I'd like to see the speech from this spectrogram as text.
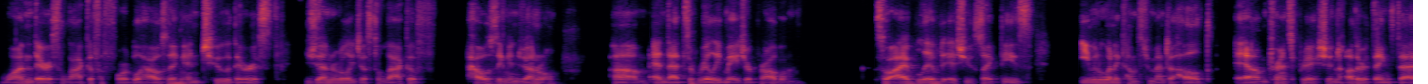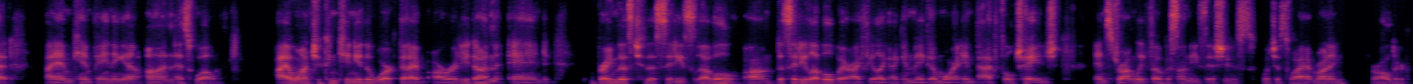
one there's a lack of affordable housing and two there's generally just a lack of housing in general. Um, and that's a really major problem. So I've lived issues like these, even when it comes to mental health, um, transportation, other things that I am campaigning on as well. I want to continue the work that I've already done and bring this to the city's level, um, the city level where I feel like I can make a more impactful change and strongly focus on these issues, which is why I'm running for Alder.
